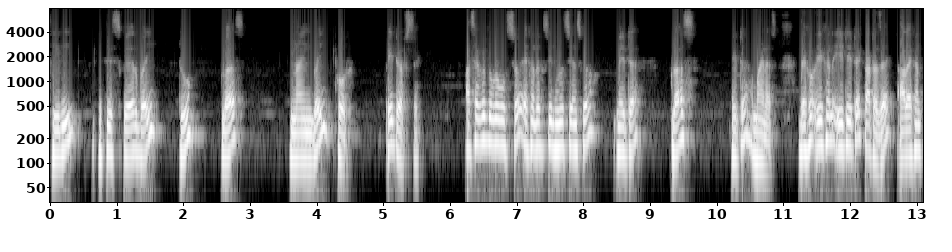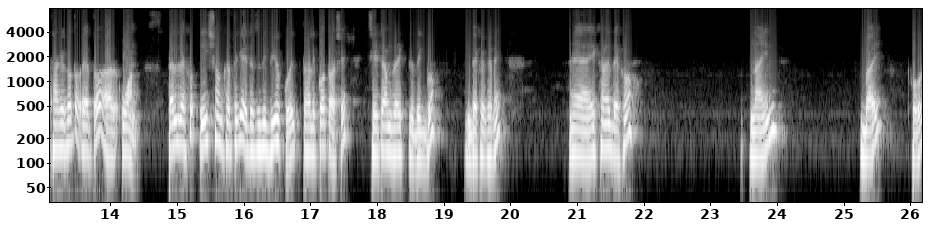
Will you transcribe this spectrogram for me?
three X square by two plus nine by four এইটা আসছে। আশা করি তোমরা বুঝছ। এখন দেখো চিহ্নগুলো চেঞ্জ করো। এটা প্লাস এটা মাইনাস দেখো এখানে এটা এটা কাটা যায়। আর এখানে থাকে কত? এত আর ওয়ান তাহলে দেখো এই সংখ্যা থেকে এটা যদি বিয়োগ করি তাহলে কত আসে? সেটা আমরা একটু দেখব। দেখো এখানে। হ্যাঁ, এখানে দেখো নাইন বাই ফোর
